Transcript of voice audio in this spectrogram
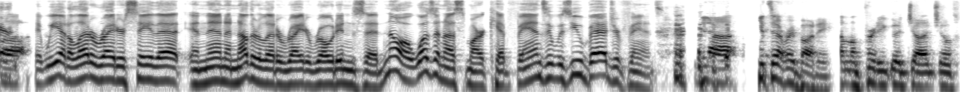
uh, we had a letter writer say that, and then another letter writer wrote in and said, "No, it wasn't us Marquette fans. It was you Badger fans." yeah, it's everybody. I'm a pretty good judge of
